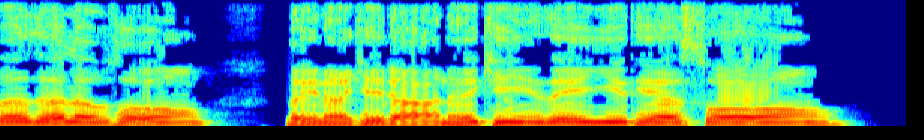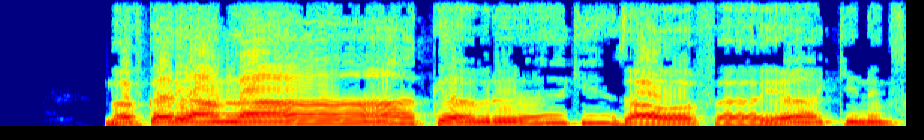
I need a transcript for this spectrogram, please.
በዘለብሶ በይነ ኪዳንኪ ዘይትየሶ መፍቀሪ አምላክ ገብርኪ ዛወፈየኪ ንግሶ።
